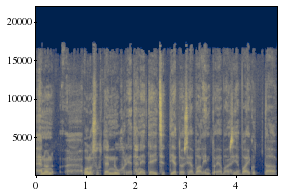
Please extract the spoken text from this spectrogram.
hän on olosuhteen nuhri, että hän ei tee itse tietoisia valintoja, vaan siihen vaikuttaa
